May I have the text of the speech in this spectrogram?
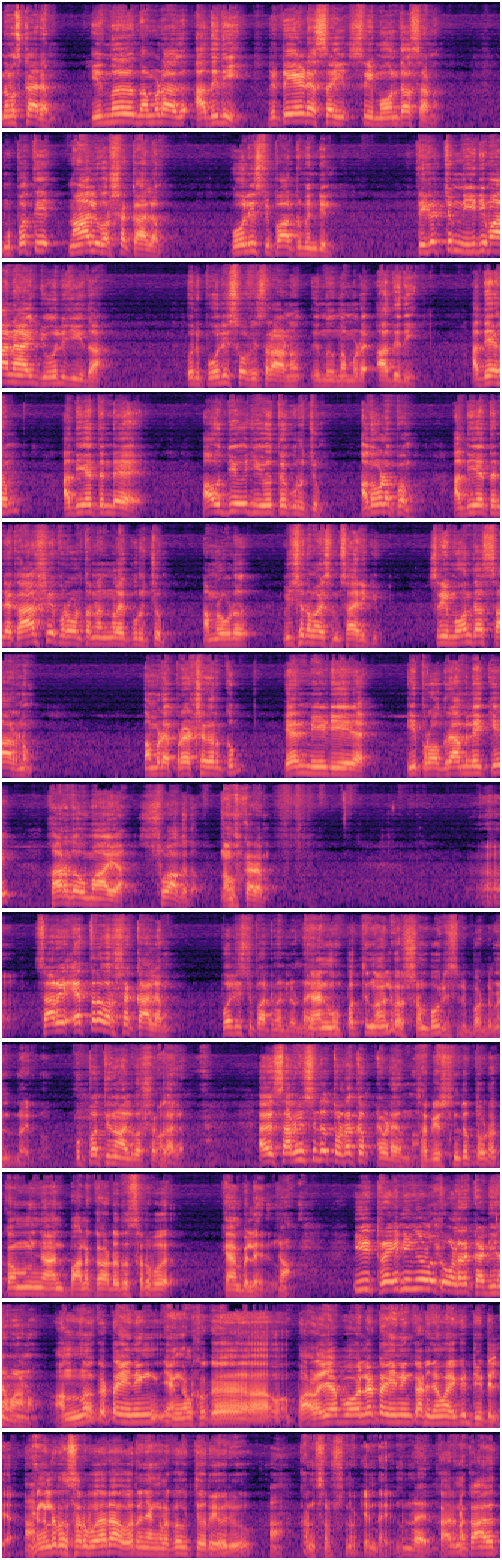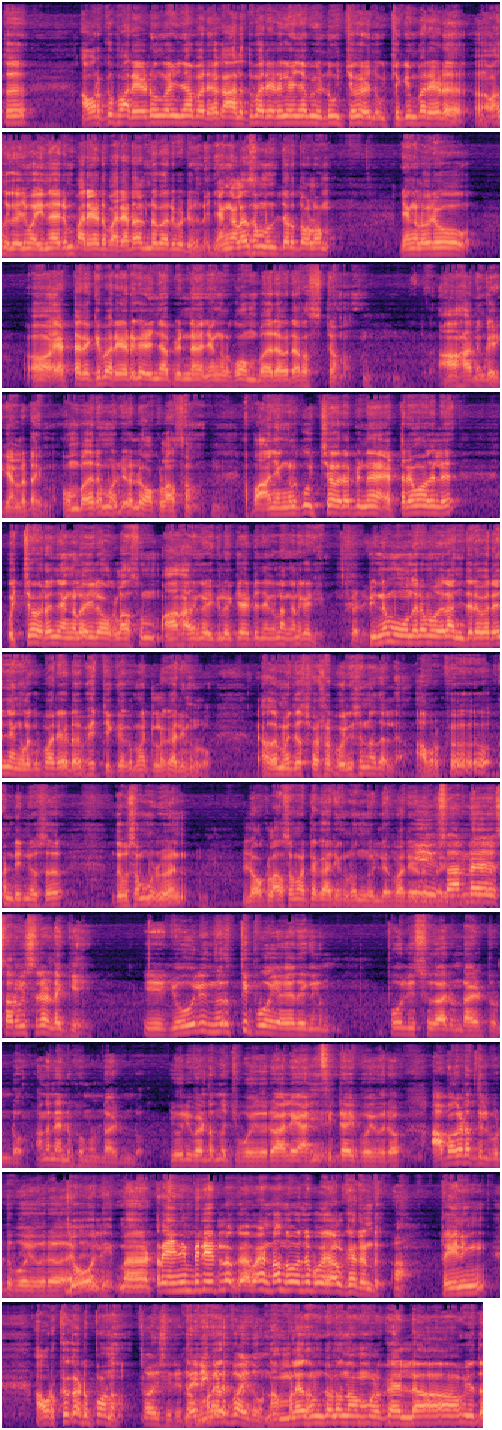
നമസ്കാരം. ഇന്ന് നമ്മുടെ അതിഥി retired S I Shri Mohandas ആണ് മുപ്പത്തി നാല് വർഷക്കാലം പോലീസ് ഡിപ്പാർട്ട്മെന്റിൽ തികച്ചും നീതിമാനായി ജോലി ചെയ്ത ഒരു പോലീസ് ഓഫീസറാണ് ഇന്ന് നമ്മുടെ അതിഥി. അദ്ദേഹം അദ്ദേഹത്തിന്റെ ഔദ്യോഗിക ജീവിതത്തെക്കുറിച്ചും അതോടൊപ്പം അദ്ദേഹത്തിന്റെ കാർഷിക പ്രവർത്തനങ്ങളെക്കുറിച്ചും നമ്മളോട് വിശദമായി സംസാരിക്കും. ശ്രീ മോഹൻദാസ് സാറിനും നമ്മുടെ പ്രേക്ഷകർക്കും എൻ മീഡിയയിലെ ഈ പ്രോഗ്രാമിലേക്ക് ഹാർദവുമായ സ്വാഗതം. നമസ്കാരം. സാറ് എത്ര വർഷക്കാലം പോലീസ് ഡിപ്പാർട്ട്മെന്റിലുണ്ട് ഞാൻ മുപ്പത്തിനാല് വർഷം പോലീസ് ഡിപ്പാർട്ട്മെന്റിലായിരുന്നു മുപ്പത്തിനാല് വർഷക്കാലം. സർവീസിന്റെ തുടക്കം എവിടെ നിന്നാണ് സർവീസിന്റെ തുടക്കം ഞാൻ പാലക്കാട് റിസർവ് ക്യാമ്പിലായിരുന്നു. ആ. ഈ ട്രെയിനിങ്ങുകളൊക്കെ വളരെ കഠിനമാണോ? അന്നൊക്കെ ട്രെയിനിങ് ഞങ്ങൾക്കൊക്കെ പഴയ പോലെ ട്രെയിനിങ് കഠിനമായി കിട്ടിയിട്ടില്ല. ഞങ്ങൾ റിസർവുകാരാവുക ഞങ്ങൾക്ക് ചെറിയൊരു. കൺസംഷനൊക്കെ ഉണ്ടായിരുന്നു. കാരണം കാലത്ത് അവർക്ക് പരേഡും കഴിഞ്ഞാൽ പരേ കാലത്ത് പരേഡ് കഴിഞ്ഞാൽ വീണ്ടും ഉച്ച കഴിഞ്ഞ് ഉച്ചയ്ക്കും പരേഡ് അത് കഴിഞ്ഞ് വൈകുന്നേരം പരേഡ് പരേഡ് രണ്ട് പേര് ഉണ്ട് ഞങ്ങളെ സംബന്ധിച്ചിടത്തോളം ഞങ്ങളൊരു എട്ടരയ്ക്ക് പരേഡ് കഴിഞ്ഞാൽ പിന്നെ ഞങ്ങൾക്ക് ഒമ്പതര വരെ റെസ്റ്റാണ് ആഹാരം കഴിക്കാനുള്ള ടൈം ഒമ്പതര മുതൽ ലോ ക്ലാസ്സാണ് അപ്പോൾ ആ ഞങ്ങൾക്ക് ഉച്ച വരെ പിന്നെ എട്ടര മുതൽ ഉച്ച വരെ ഞങ്ങൾ ഈ ലോ ക്ലാസ്സും ആഹാരം കഴിക്കലൊക്കെ ആയിട്ട് ഞങ്ങൾ അങ്ങനെ കഴിയും. പിന്നെ മൂന്നര മുതൽ അഞ്ചര വരെ ഞങ്ങൾക്ക് പരേഡ് ഫെറ്റിക്കൊക്കെ മറ്റുള്ള കാര്യങ്ങളുള്ളൂ. അത് മറ്റേ സ്പെഷ്യൽ പോലീസിന് അതല്ല. അവർക്ക് കണ്ടിന്യൂസ് ദിവസം മുഴുവൻ ലോ ക്ലാസ് മറ്റു കാര്യങ്ങളൊന്നുമില്ല പരേഡ് സാറിന്റെ സർവീസിനിടയ്ക്ക് ഈ ജോലി നിർത്തിപ്പോയി ഏതെങ്കിലും പോലീസുകാരുണ്ടായിട്ടുണ്ടോ? അങ്ങനെ അനുഭവങ്ങൾ ഉണ്ടായിട്ടുണ്ടോ ജോലി വേണ്ടെന്ന് വെച്ച് പോയവരോ അല്ലെങ്കിൽ അൺഫിറ്റായി പോയവരോ അപകടത്തിൽപ്പെട്ട് പോയവരോ? ജോലി ട്രെയിനിങ് പീരീഡിലൊക്കെ വേണ്ടെന്ന് പറഞ്ഞ് പോയ ആൾക്കാരുണ്ട്. ആ. ട്രെയിനിങ് അവർക്ക് കടുപ്പാണ്. ശരി. ട്രെയിനിങ് കടുപ്പായതുകൊണ്ട്. നമ്മളെ സംബന്ധിച്ചോളം നമ്മൾക്ക് എല്ലാവിധ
